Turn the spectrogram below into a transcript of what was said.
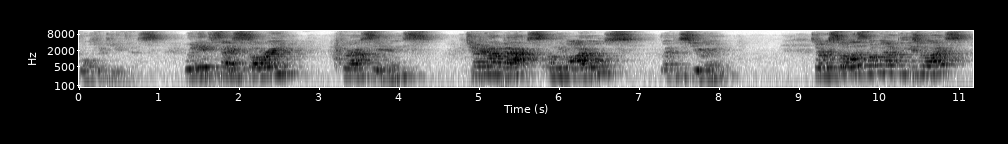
for forgiveness. We need to say sorry for our sins, turn our backs on the idols we're pursuing. So restore us not like the Israelites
